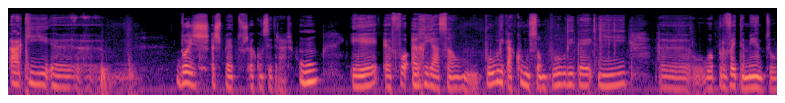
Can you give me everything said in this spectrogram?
há aqui uh, dois aspectos a considerar. Um é a, a reação pública, a comoção pública e uh, o aproveitamento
